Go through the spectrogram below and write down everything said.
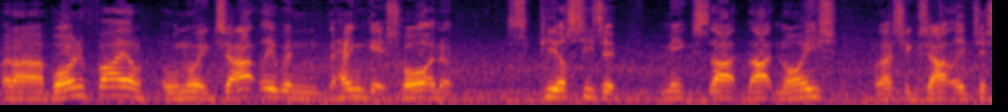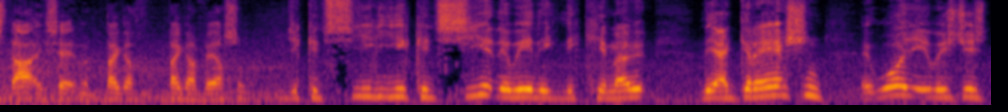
on a bonfire will know exactly when the thing gets hot and it pierces it makes that, that noise. Well, that's exactly just that, except in a bigger bigger version. You could see you could see it the way they, they came out, the aggression. It was it was just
